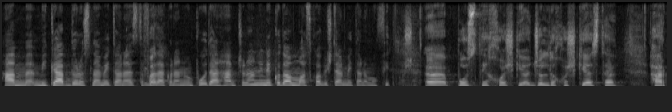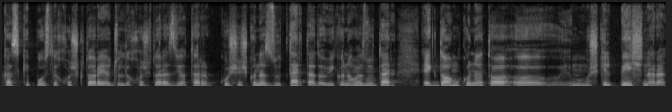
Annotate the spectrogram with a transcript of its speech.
هم میکاپ درست نمی‌تونه استفاده بله. کنن و پودر همچنان این کدام ماسک ها بیشتر می‌تونه مفید باشه؟ پوست خشک یا جلد خشکی است. هر کس که پوست خشک داره یا جلد خشک داره زیادتر کوشش کنه زودتر تداوی کنه و زودتر اقدام کنه تا مشکل پیش نره.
